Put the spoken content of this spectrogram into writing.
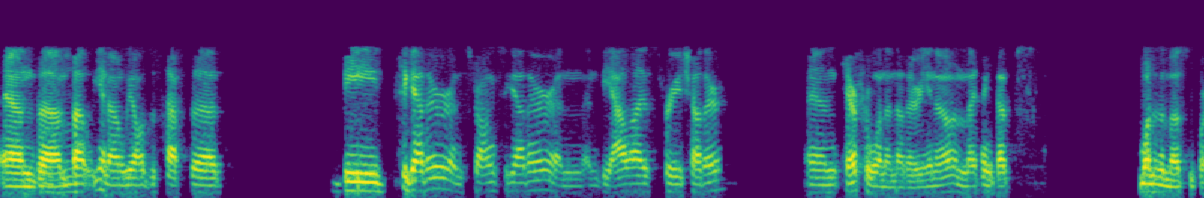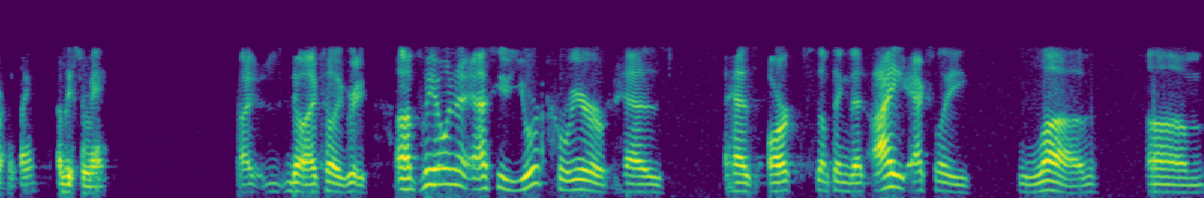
And um, mm-hmm. but you know, we all just have to be together and strong together and, and be allies for each other and care for one another, you know, and I think that's one of the most important things, at least for me. I no, I totally agree. Uh, Pui, I want to ask you, your career has has arced something that I actually love, um,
